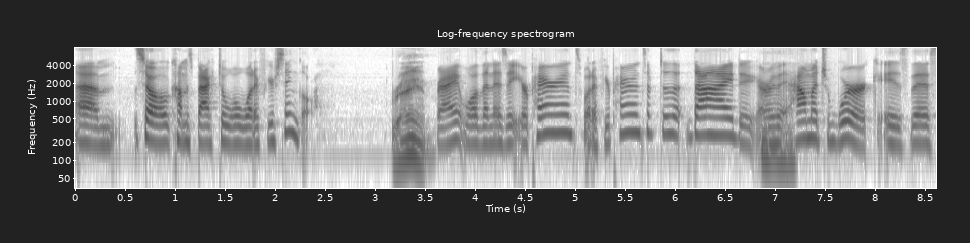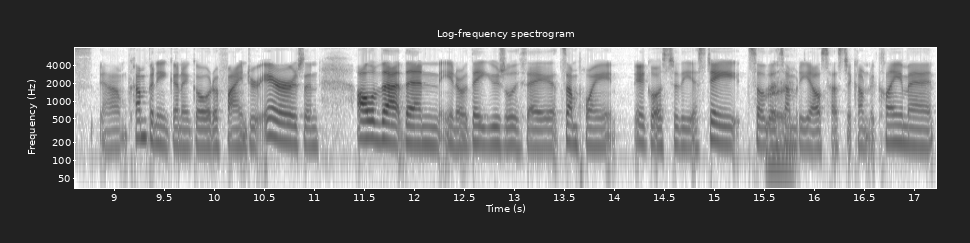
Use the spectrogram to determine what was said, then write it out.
Um, so it comes back to well, what if you're single? Right. right? Well, then is it your parents? What if your parents have d- died? Or Mm-hmm. how much work is this um, company going to go to find your heirs? And all of that, then, you know, they usually say at some point it goes to the estate so that Right. somebody else has to come to claim it.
